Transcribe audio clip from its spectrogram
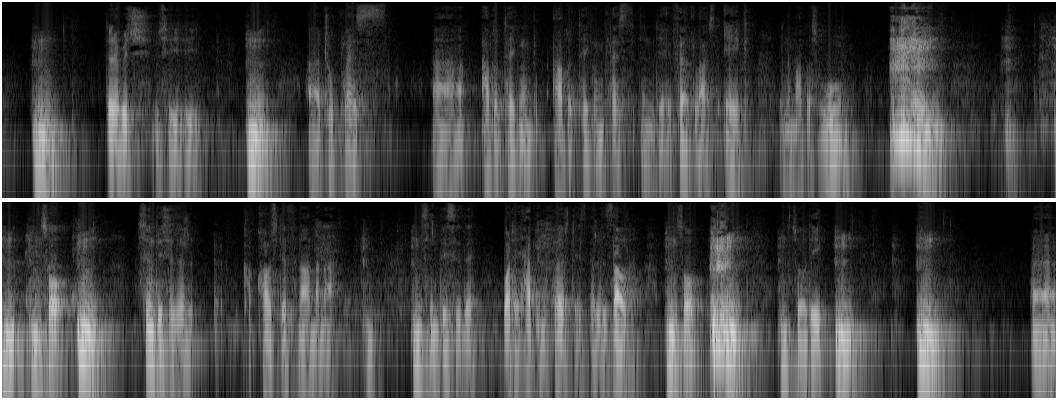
which you see the, uh, took place uh, after taking after taking place in the fertilized egg in the mother's womb. so, since this is a causative phenomena, since this is the, what happened first is the result. so, so the uh,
